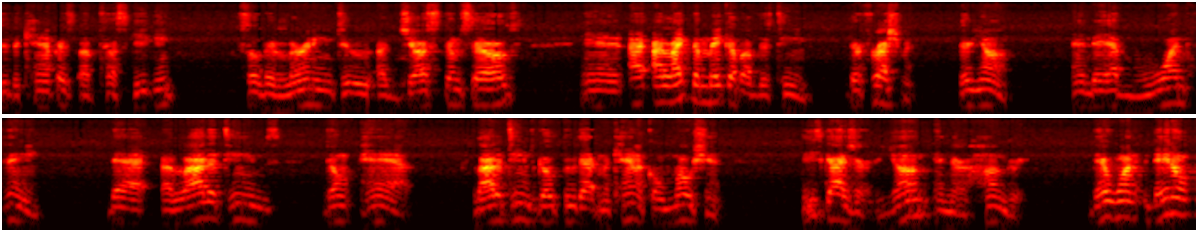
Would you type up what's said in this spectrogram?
to the campus of Tuskegee. So they're learning to adjust themselves. And I, I like the makeup of this team. They're freshmen, they're young, and they have one thing that a lot of teams don't have. A lot of teams go through that mechanical motion. These guys are young and they're hungry. They want they don't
